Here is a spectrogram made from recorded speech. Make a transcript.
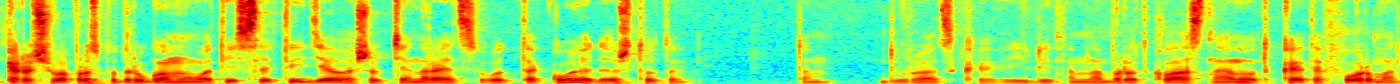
Короче, вопрос по-другому. Вот если ты делаешь, вот тебе нравится вот такое, да, что-то там дурацкое, или там, наоборот, классное, ну, вот какая-то форма,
